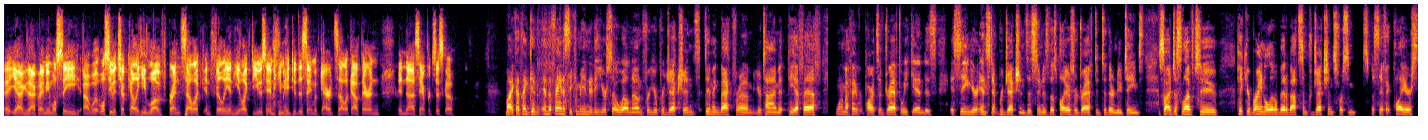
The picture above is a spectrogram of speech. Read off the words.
yeah, exactly. I mean, we'll see. Uh, we'll, we'll see with Chip Kelly. He loved Brent Celek in Philly, and he liked to use him. He may do the same with Garrett Celek out there in in uh, San Francisco. Mike, I think in, in the fantasy community, you're so well known for your projections, stemming back from your time at PFF. One of my favorite parts of draft weekend is is seeing your instant projections as soon as those players are drafted to their new teams. So I just love to pick your brain a little bit about some projections for some specific players.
